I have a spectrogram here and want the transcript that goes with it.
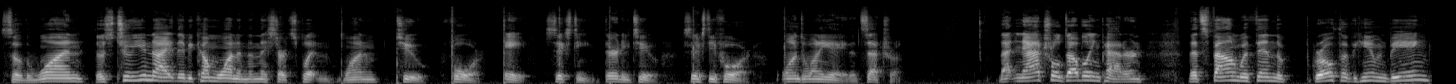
So the one, those two unite, they become one, and then they start splitting. 1, 2, 4, 8, 16, 32, 64, 128, etc. That natural doubling pattern that's found within the growth of a human being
